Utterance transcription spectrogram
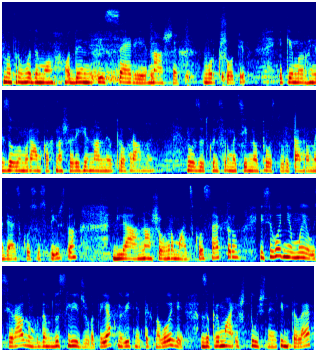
Ми проводимо один із серії наших воркшопів, які ми організовуємо в рамках нашої регіональної програми розвитку інформаційного простору та громадянського суспільства для нашого громадського сектору. І сьогодні ми усі разом будемо досліджувати, як новітні технології, зокрема і штучний інтелект,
